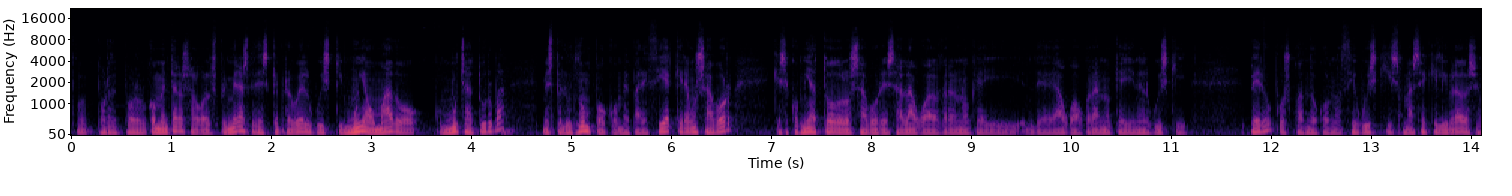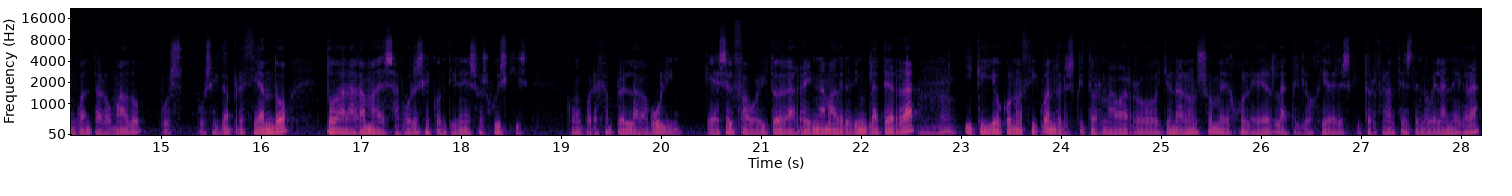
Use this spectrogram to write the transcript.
Por, por- por comentaros algo, las primeras veces que probé el whisky muy ahumado, con mucha turba, me espeluznó un poco. Me parecía que era un sabor que se comía todos los sabores al agua, al grano que hay, de agua o grano que hay en el whisky. Pero pues cuando conocí whiskies más equilibrados en cuanto al ahumado, pues, pues he ido apreciando toda la gama de sabores que contienen esos whiskies. como por ejemplo el Lagavulin, que es el favorito de la reina madre de Inglaterra y que yo conocí cuando el escritor navarro John Alonso me dejó leer la trilogía del escritor francés de novela negra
